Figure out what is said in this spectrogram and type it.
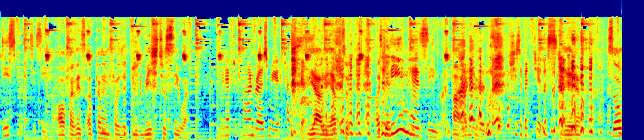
desperate to see one. Or for this upcoming project, you'd wish to see one. We'll have to find Rosemary a tusker. Yeah, we have to. Okay. Celine has seen one. Ah, I okay. haven't. She's a bit jealous. Yeah. So,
